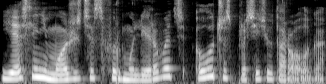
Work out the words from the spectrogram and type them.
Если не можете сформулировать, лучше спросить у таролога.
